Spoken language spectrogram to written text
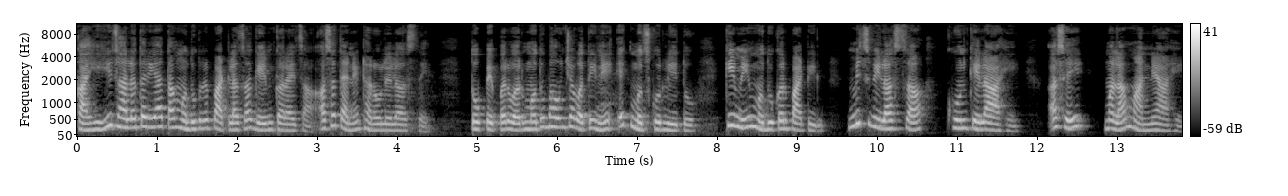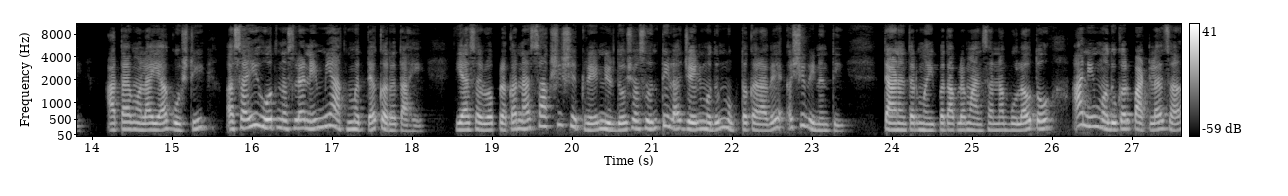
काहीही झालं तरी आता मधुकर पाटलाचा गेम करायचा असं त्याने ठरवलेलं असते. तो पेपरवर मधुभाऊंच्या वतीने एक मजकूर लिहितो की मी मधुकर पाटील मीच विलासचा खून केला आहे असे मला मान्य आहे. आता मला या गोष्टी असाही होत नसल्याने मी आत्महत्या करत आहे. या सर्व प्रकरणात साक्षी शिखरे निर्दोष असून तिला जेलमधून मुक्त करावे अशी विनंती. त्यानंतर महिपत आपल्या माणसांना बोलावतो आणि मधुकर पाटलाचा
